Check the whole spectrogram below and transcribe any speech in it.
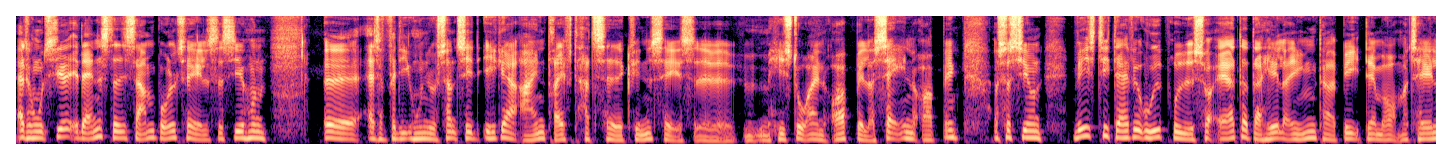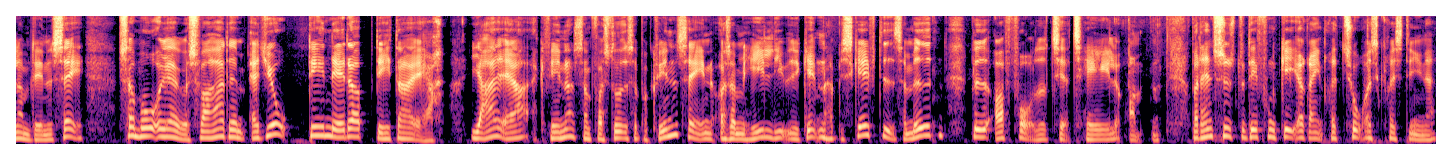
Altså hun siger et andet sted i samme boldtale, så siger hun, Øh, altså fordi hun jo sådan set ikke af egen drift har taget kvindesags øh, historien op, eller sagen op. Ikke? Og så siger hun, hvis de da vil udbryde, så er der der heller ingen, der har bedt dem om at tale om denne sag. Så må jeg jo svare dem, at jo, det er netop det, der er. Jeg er af kvinder, som forstod sig på kvindesagen, og som hele livet igennem har beskæftiget sig med den, blevet opfordret til at tale om den. Hvordan synes du, det fungerer rent retorisk, Christina?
